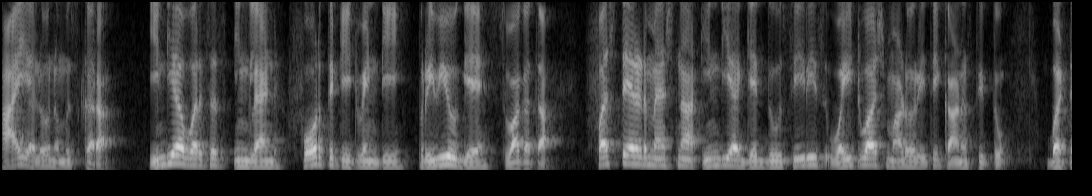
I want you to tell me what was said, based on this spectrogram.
ಹಾಯ್, ಹಲೋ, ನಮಸ್ಕಾರ. India versus England fourth T twenty ಪ್ರಿವ್ಯೂಗೆ ಸ್ವಾಗತ. ಫಸ್ಟ್ ಎರಡು ಮ್ಯಾಚ್ನ ಇಂಡಿಯಾ ಗೆದ್ದು ಸೀರೀಸ್ ವೈಟ್ ವಾಶ್ ಮಾಡೋ ರೀತಿ ಕಾಣಿಸ್ತಿತ್ತು. ಬಟ್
